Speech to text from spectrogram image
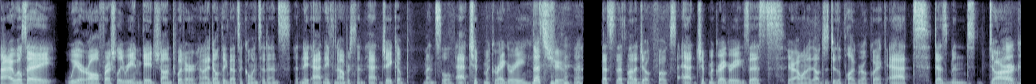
I will say we are all freshly re-engaged on Twitter, and I don't think that's a coincidence. At Nathan Alberson, at Jacob Mensel, at Chip McGregory. That's true. Uh, That's that's not a joke, folks. At Chip McGregory exists. Here, I want to. I'll just do the plug real quick. At Desmond Dark, Uh,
